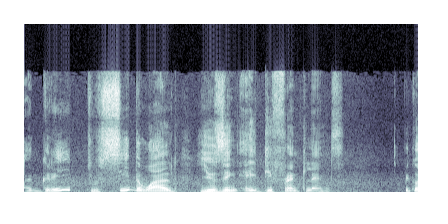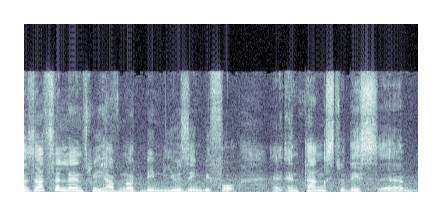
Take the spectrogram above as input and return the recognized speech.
Agree to see the world using a different lens. Because that's a lens we have not been using before. And, thanks to this um,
